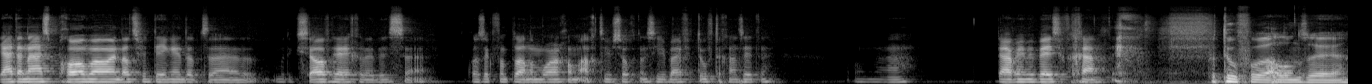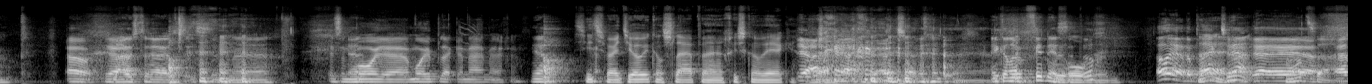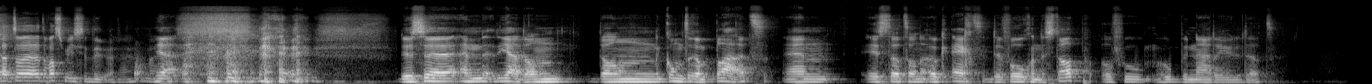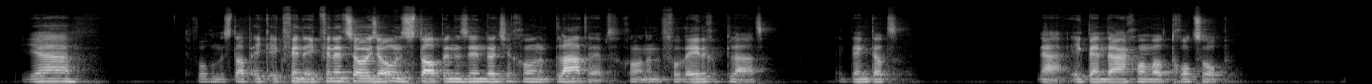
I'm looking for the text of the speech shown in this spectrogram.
ja, daarnaast promo en dat soort dingen, dat, eh, dat moet ik zelf regelen. Dus eh, ik was ook van plan om morgen om acht uur 's ochtends hier bij Vertoef te gaan zitten. Om eh, daar weer mee bezig te gaan. Vertoef voor al onze Oh, ja. luisteraars is een... eh, is een Ja. mooie, mooie plek in Nijmegen. ja. Het is iets waar Joey kan slapen en Guus kan werken. Ja. Ik kan ook fitnessen, toch? Oh ja, dat blijkt. Ja, Ja, ja, ja. ja, dat, eh, dat was me iets te duur. Maar- Ja. dus, eh, en ja, dan, dan komt er een plaat. En is dat dan ook echt de volgende stap? Of hoe, hoe benaderen jullie dat? Ja, de volgende stap. Ik, ik, vind, ik vind het sowieso een stap in de zin dat je gewoon een plaat hebt. Gewoon een volledige plaat. Ik denk dat... Ja, ik ben daar gewoon wel trots op.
